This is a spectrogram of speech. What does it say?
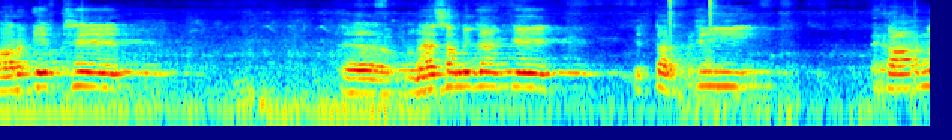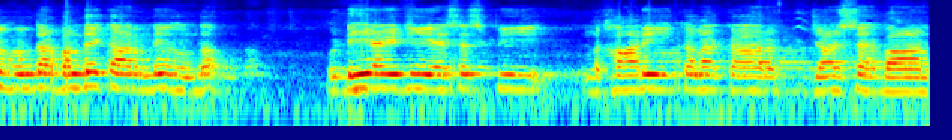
ਔਰ ਇੱਥੇ ਮੈਂ ਸਮਝਦਾ ਕਿ ਇਹ ਧਰਤੀ ਕਾਰਨ ਹੁੰਦਾ ਬੰਦੇ ਕਾਰਨ ਨਹੀਂ ਹੁੰਦਾ ਉਹ ਡੀਆਈਜੀ ਐਸਐਸਪੀ ਲਖਾਰੀ ਕਲਾਕਾਰ ਜੱਜ ਸਹਿਬਾਨ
